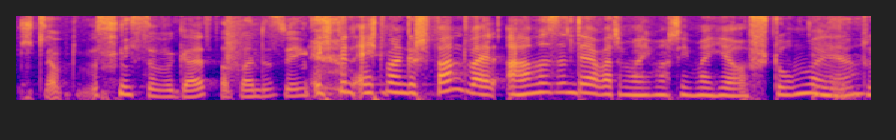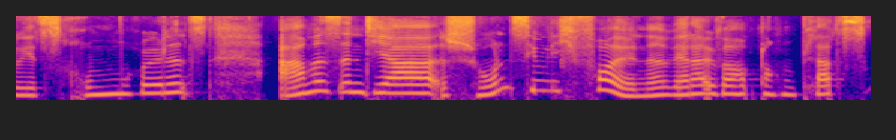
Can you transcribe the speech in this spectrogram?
ich glaube, du wirst nicht so begeistert sein, deswegen. ich bin echt mal gespannt, weil Arme sind ja, warte mal, ich mach dich mal hier auf stumm, weil Ja. du jetzt rumrödelst. Arme sind ja schon ziemlich voll, ne? Wäre da überhaupt noch ein Platz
